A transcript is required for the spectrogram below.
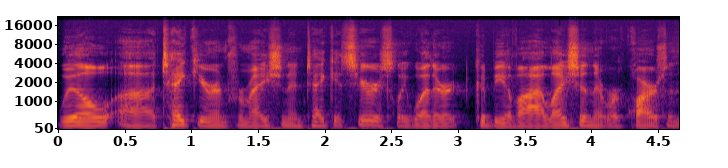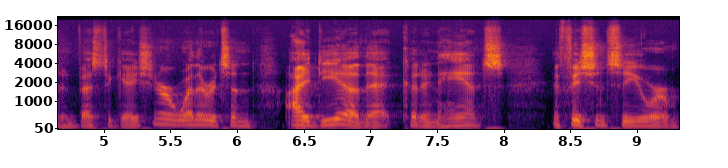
will uh, take your information and take it seriously, whether it could be a violation that requires an investigation or whether it's an idea that could enhance efficiency or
